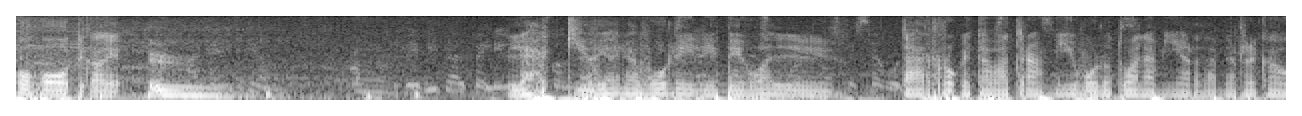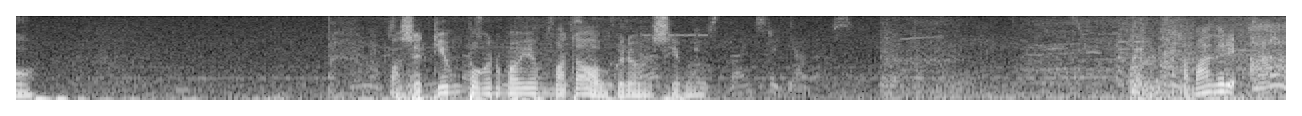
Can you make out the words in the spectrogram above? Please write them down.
Ojo, te cagué. Uh. La esquivé a la bola y le pegó al tarro que estaba atrás mío y voló toda la mierda. Me recagó. Hace tiempo que no me habían matado, creo, encima. ¡La madre! ¡Ah!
